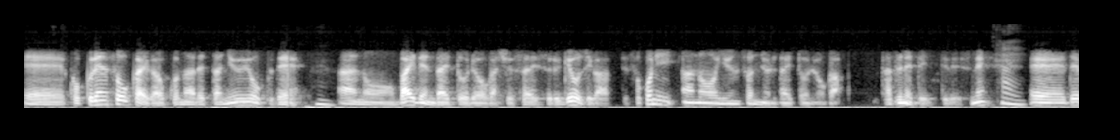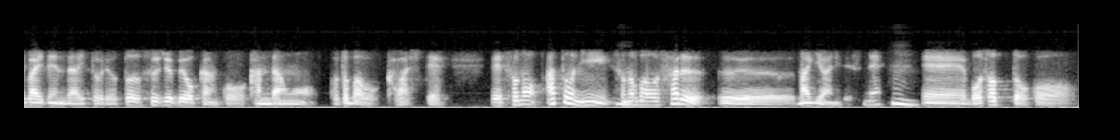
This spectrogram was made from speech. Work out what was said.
えー国連総会が行われたニューヨークで、うん。あのバイデン大統領が主催する行事があって、そこにあのユン・ソンニョル大統領が訪ねていってですね、はい、えーでバイデン大統領と数十秒間こう歓談を言葉を交わして、でその後にその場を去る、間際にですね、うん。えーぼそっとこ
